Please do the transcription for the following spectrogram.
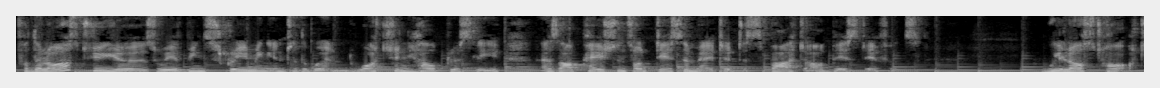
For the last two years, we have been screaming into the wind, watching helplessly as our patients are decimated despite our best efforts. We lost heart,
